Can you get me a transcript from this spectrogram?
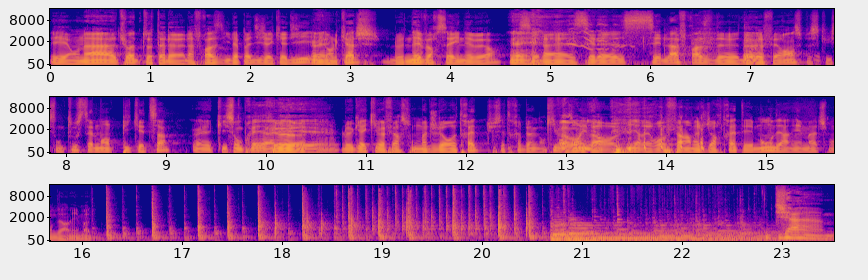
Et on a, tu vois, toi, tu as la, la phrase, il n'a pas dit Jacadi. Ouais. Et dans le catch, le never say never, Ouais. c'est la, phrase de, de Ouais. référence, parce qu'ils sont tous tellement piqués de ça. Ouais, qui sont prêts à Que- aller. Le gars qui va faire son match de retraite, tu sais très bien que dans Qui trois va ans, il va revenir et refaire un match de retraite. Et mon dernier match, mon dernier match. Jam.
